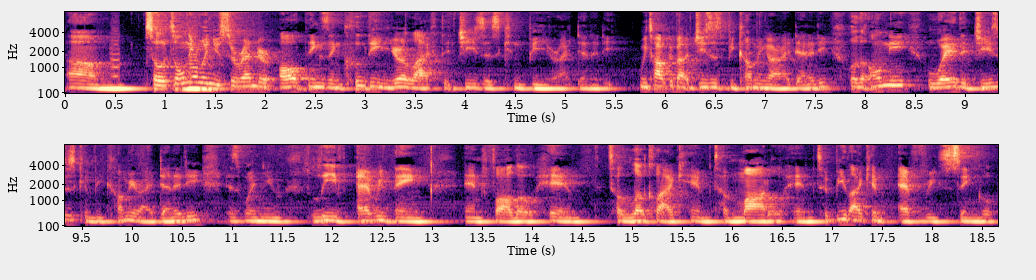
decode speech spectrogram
Um, so it's only when you surrender all things, including your life, that Jesus can be your identity. We talk about Jesus becoming our identity. Well, the only way that Jesus can become your identity is when you leave everything and follow him, to look like him, to model him, to be like him every single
